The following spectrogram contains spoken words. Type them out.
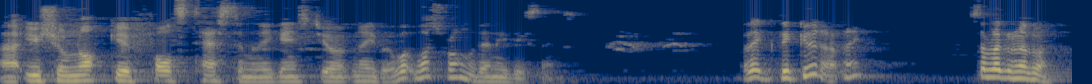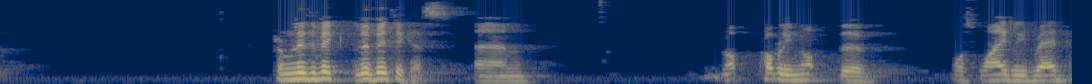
Uh, you shall not give false testimony against your neighbor. What, what's wrong with any of these things? They, they're good, aren't they? Let's have a look at another one. From Levit- Leviticus. Um, not, probably not the most widely read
